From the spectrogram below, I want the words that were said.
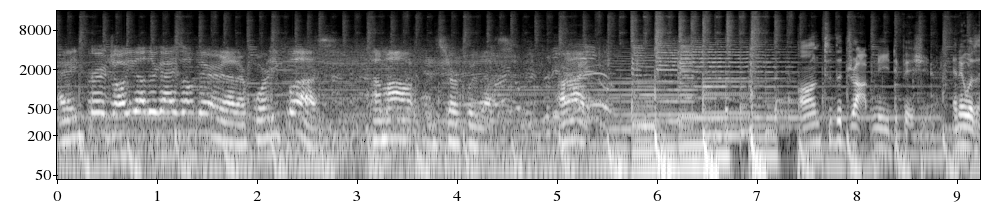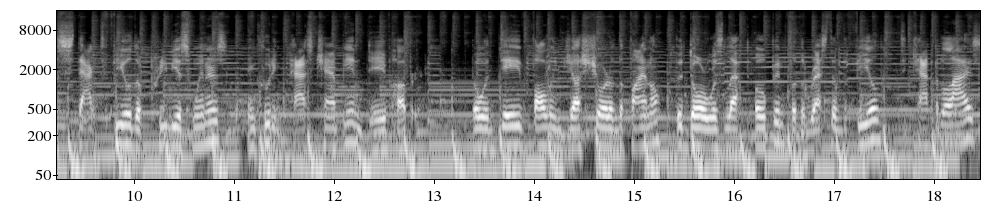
I encourage all you other guys out there that are 40 plus, come out and surf with us. All right. On to the drop knee division, and it was a stacked field of previous winners, including past champion Dave Hubbard. But with Dave falling just short of the final, the door was left open for the rest of the field to capitalize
